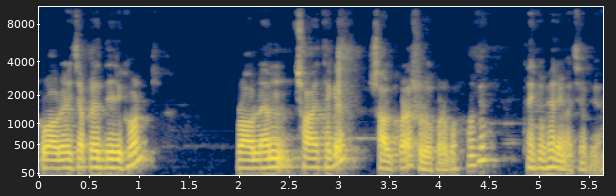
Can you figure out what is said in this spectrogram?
প্রবলেমের চ্যাপ্টারের দীর্ঘ প্রবলেম ছয় থেকে সলভ করা শুরু করব okay thank you very much এভিয়া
